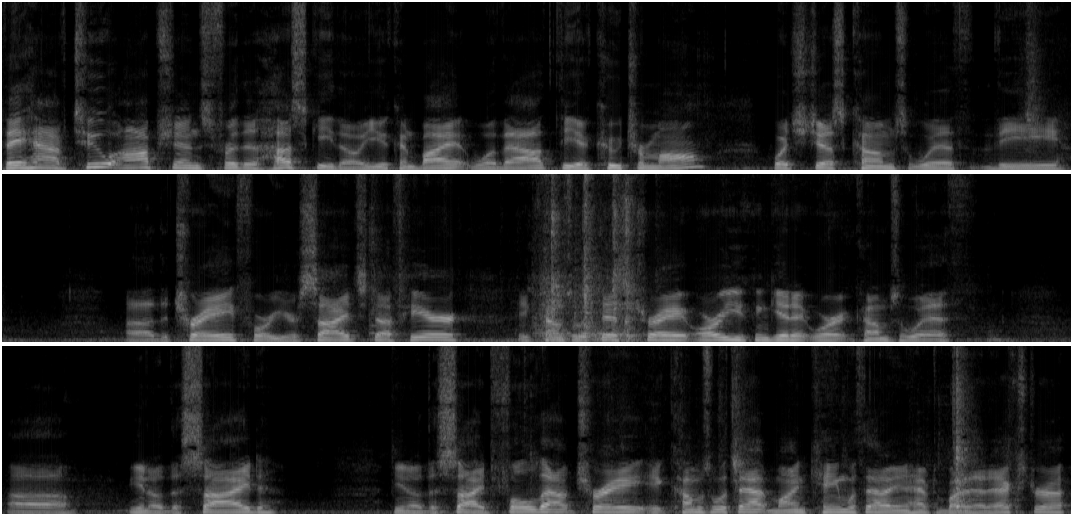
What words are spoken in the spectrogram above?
they have two options for the Husky though. You can buy it without the accoutrement, which just comes with the uh, the tray for your side stuff here. It comes with this tray, or you can get it where it comes with, uh, you know, the side, you know, the side fold-out tray. It comes with that. Mine came with that. I didn't have to buy that extra,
